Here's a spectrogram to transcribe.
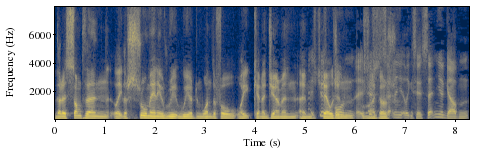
there is something like there's so many re- weird and wonderful like kind of German and It's Belgian pouring, it's just sitting like you said, sitting in your garden,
